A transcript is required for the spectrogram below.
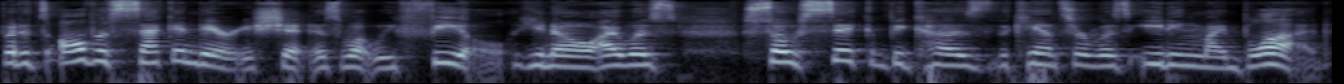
but it's all the secondary shit is what we feel. You know, I was so sick because the cancer was eating my blood.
